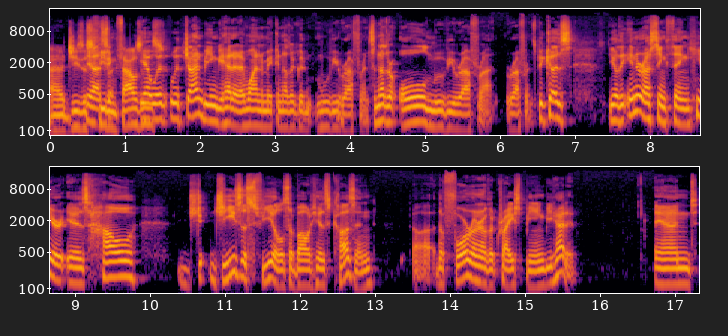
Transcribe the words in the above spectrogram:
uh, Jesus yeah, feeding so, thousands. Yeah, with with John being beheaded, I wanted to make another good movie reference, another old movie reference reference because you know the interesting thing here is how Jesus feels about his cousin, uh, the forerunner of the Christ, being beheaded, and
